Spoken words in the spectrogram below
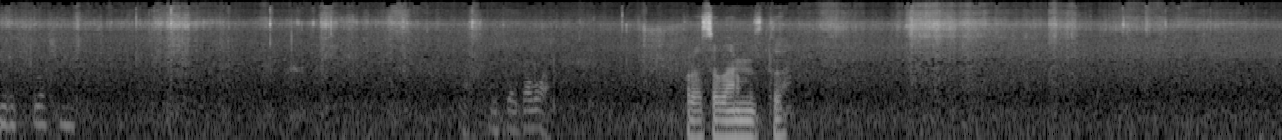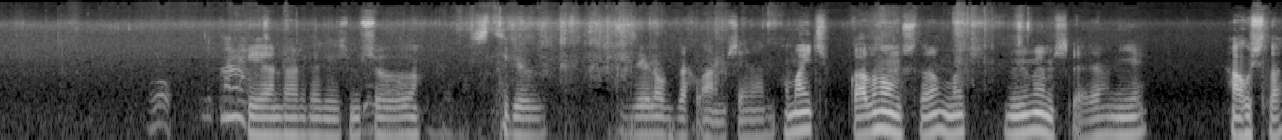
Yürüp bulaşmayın. Pırasalarımızda. Dikkat Bir yerlerde geçmiş o. İşte gör. Güzel olacaklarmış herhalde. Ama hiç kalın olmuşlar ama hiç büyümemişler ya. Niye? Havuçlar.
